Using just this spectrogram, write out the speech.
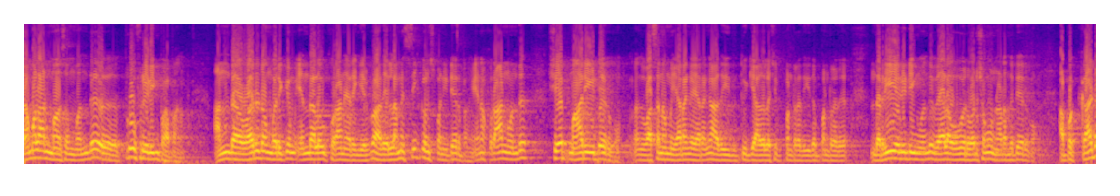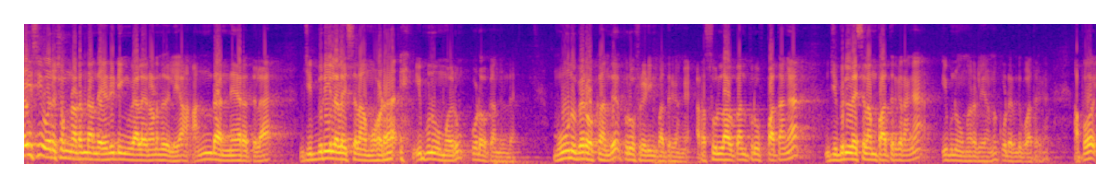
ரமலான் மாதம் வந்து ப்ரூஃப் ரீடிங் பார்ப்பாங்க. அந்த வருடம் வரைக்கும் எந்த அளவு குரான் இறங்கியிருக்கோ அது எல்லாமே சீக்வன்ஸ் பண்ணிகிட்டே இருப்பாங்க. ஏன்னா குரான் வந்து ஷேப் மாறிக்கிட்டே இருக்கும். அந்த வசனம் இறங்க இறங்க அது இது தூக்கி அதில் ஷிஃப்ட் பண்ணுறது இதை பண்ணுறது இந்த ரீ எடிட்டிங் வந்து வேலை ஒவ்வொரு வருஷமும் நடந்துகிட்டே இருக்கும். அப்போ கடைசி வருஷம் நடந்த அந்த எடிட்டிங் வேலை நடந்தது இல்லையா? அந்த நேரத்தில் ஜிப்ரீல் அலைஹிஸ்ஸலாமோட இப்னு உமரும் கூட உட்காந்துருந்தார் மூணு பேர் உட்காந்து ப்ரூஃப் ரீடிங் பார்த்துருக்காங்க. ரசூல்லா உட்காந்து ப்ரூஃப் பார்த்தாங்க ஜிப்ரில் இஸ்லாம் பார்த்துருக்காங்க இப்னு உமர் அலியானு கூட இருந்து பார்த்துருக்காங்க. அப்போது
